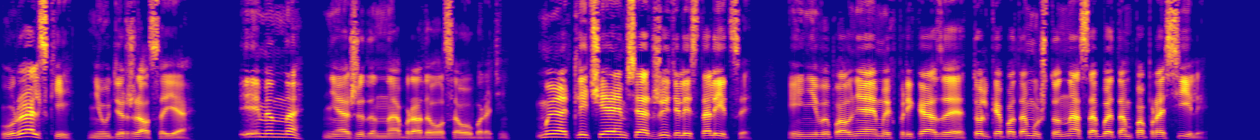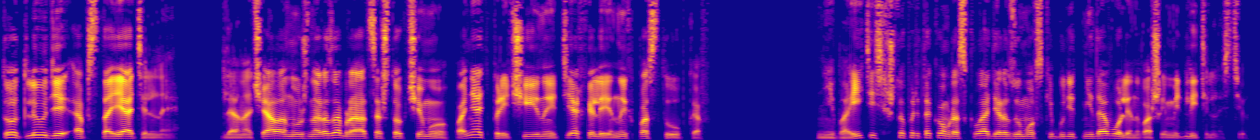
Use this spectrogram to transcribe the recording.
Уральский, не удержался я. Именно, неожиданно обрадовался оборотень. Мы отличаемся от жителей столицы и не выполняем их приказы только потому, что нас об этом попросили. Тут люди обстоятельные. Для начала нужно разобраться, что к чему, понять причины тех или иных поступков. Не боитесь, что при таком раскладе Разумовский будет недоволен вашей медлительностью?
